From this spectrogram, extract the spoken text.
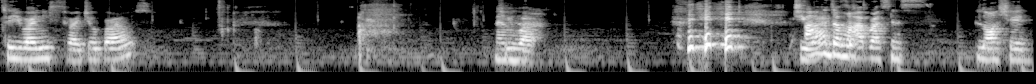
So you only thread your brows? Do you? Do you I haven't done my eyebrows since last year.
